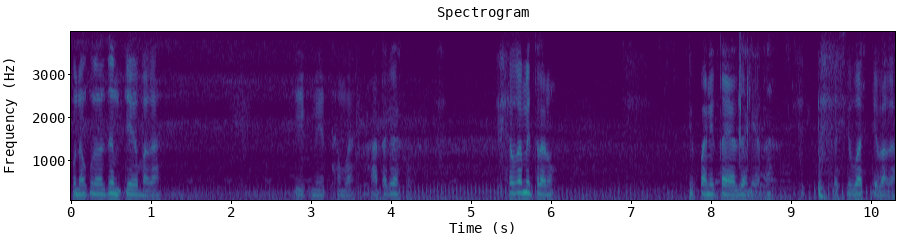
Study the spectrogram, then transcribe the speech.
कुणा कुणाला जमते का बघा. एक मिनिट थांबा. आता काय दाखव. बघा मित्रांनो. ती पाणी तयार झाली आता. कशी वाजते बघा.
